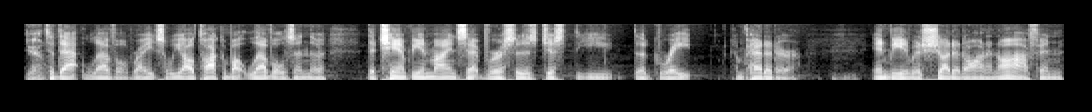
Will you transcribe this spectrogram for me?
Yeah. to that level right? So we all talk about levels and the the champion mindset versus just the the great competitor and being able to shut it on and off and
